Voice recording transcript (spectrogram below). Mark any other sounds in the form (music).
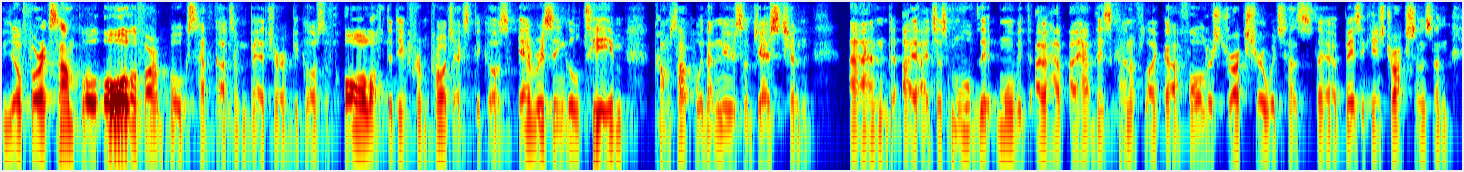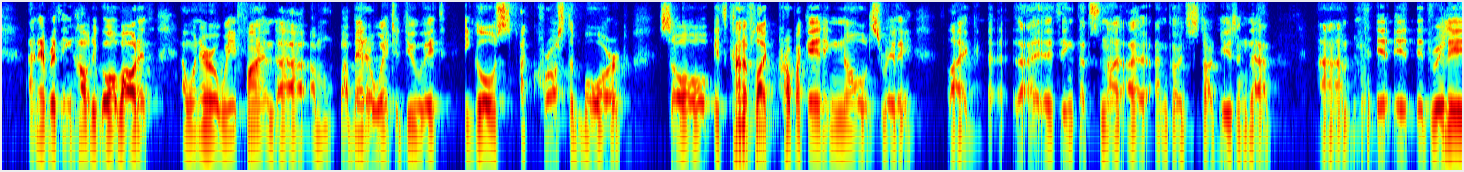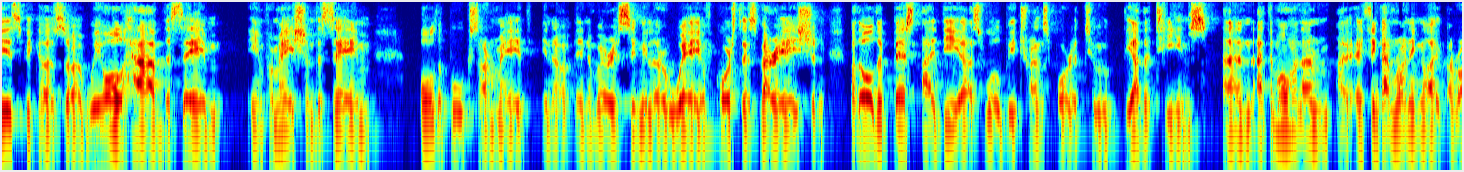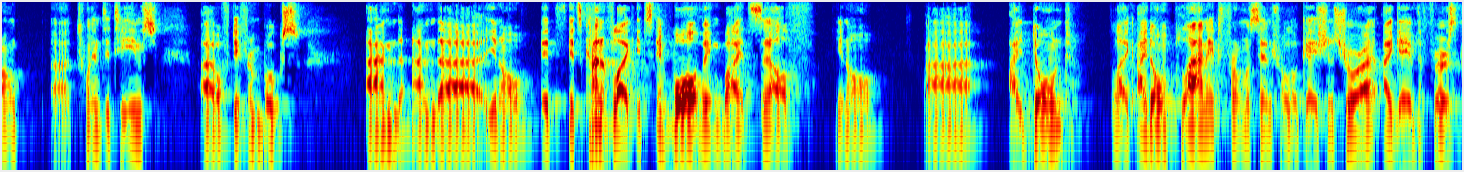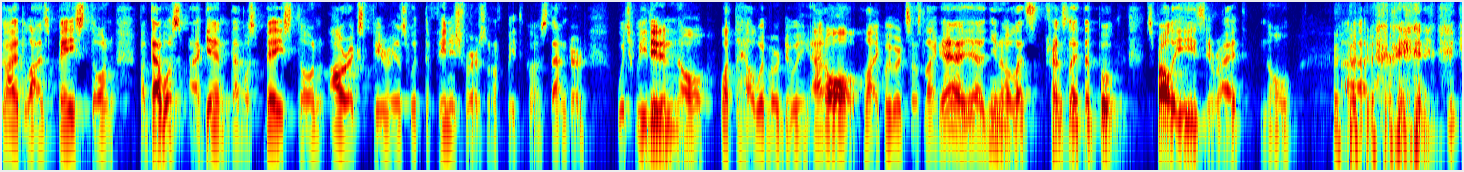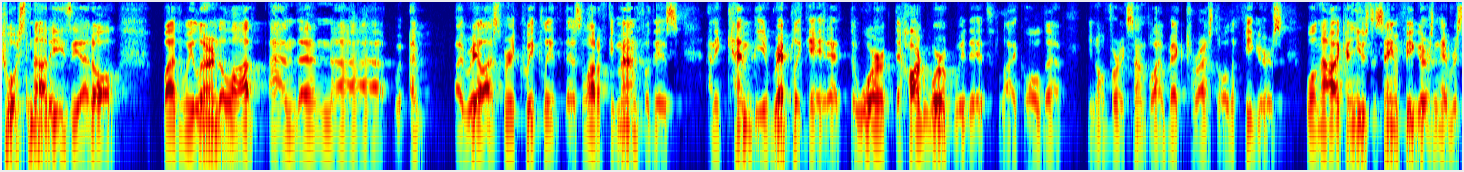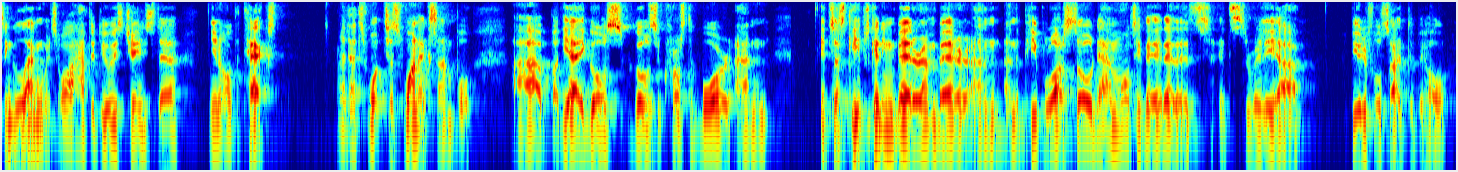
you know, for example, all of our books have gotten better because of all of the different projects, because every single team comes up with a new suggestion and I, I, just move it, move it. I have, I have this kind of like a folder structure, which has the basic instructions and, and everything, how to go about it. And whenever we find a, a, a better way to do it, it goes across the board. So it's kind of like propagating nodes, really. Like, uh, I, think that's not, I, I, am going to start using that. Um, it, it, really is because uh, we all have the same information, the same, all the books are made in a, in a very similar way. Of course, there's variation, but all the best ideas will be transported to the other teams. And at the moment, I'm, I, I think I'm running like around uh, 20 teams uh, of different books. And, and uh, you know, it, it's kind of like it's evolving by itself, you know, uh, I don't like I don't plan it from a central location. Sure, I, I, gave the first guidelines based on, but that was again that was based on our experience with the Finnish version of Bitcoin Standard, which we didn't know what the hell we were doing at all. Like we were just like, yeah, yeah, you know, let's translate the book. It's probably easy, right? No, uh, (laughs) (laughs) it was not easy at all. But we learned a lot, and then uh, I, I realized very quickly that there's a lot of demand for this and it can be replicated, the work, the hard work with it, like all the, you know, for example, I vectorized all the figures. Well, now I can use the same figures in every single language. All I have to do is change the, you know, the text. And that's what, just one example. Uh, but yeah, it goes goes across the board and it just keeps getting better and better. And, and the people are so damn motivated. It's, it's really a beautiful sight to behold.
